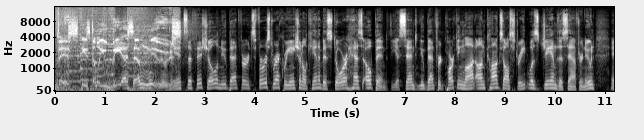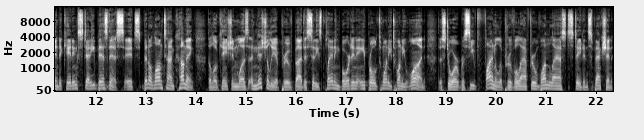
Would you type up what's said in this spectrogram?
This is WBSM News. It's official. New Bedford's first recreational cannabis store has opened. The Ascend New Bedford parking lot on Coggeshall Street was jammed this afternoon, indicating steady business. It's been a long time coming. The location was initially approved by the city's planning board in April 2021. The store received final approval after one last state inspection.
